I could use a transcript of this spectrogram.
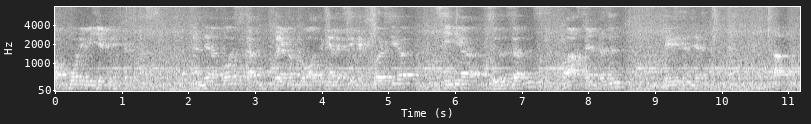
of more immediate nature to us. And then, of course, um, welcome to all the galaxy of experts here, senior civil servants, past and present, ladies and gentlemen. Uh,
